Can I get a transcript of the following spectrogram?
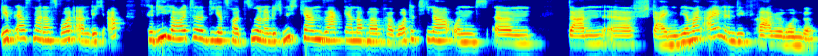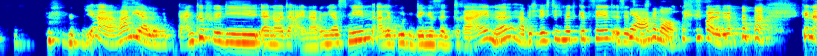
gebe erstmal das Wort an dich ab. Für die Leute, die jetzt heute zuhören und dich nicht kennen, sag gerne noch mal ein paar Worte, Tina, und ähm, dann äh, steigen wir mal ein in die Fragerunde. Ja, hallo. Danke für die erneute Einladung, Jasmin. Alle guten Dinge sind drei, ne? Habe ich richtig mitgezählt? Ist jetzt ja, genau. Folge. genau.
